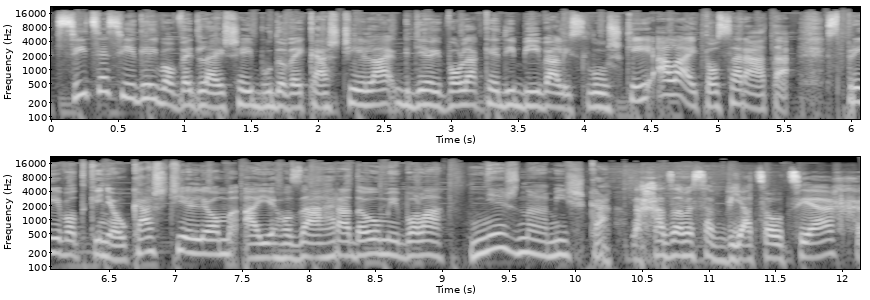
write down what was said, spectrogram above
síce sídli vo vedľajšej budove kaštieľa, kde voľa kedy bývali slúžky, ale aj to sa ráta. S prievodkyňou kaštieľom a jeho záhradou mi bola nežná myška. Nachádzame sa v Biacovciach,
